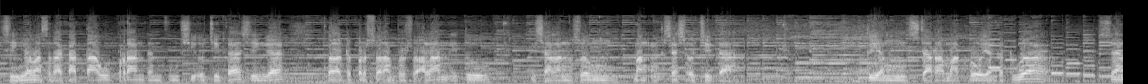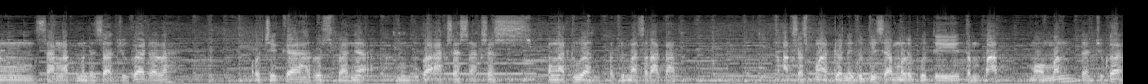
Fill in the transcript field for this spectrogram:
sehingga masyarakat tahu peran dan fungsi OJK sehingga kalau ada persoalan-persoalan itu bisa langsung mengakses OJK. Itu yang secara makro. Yang kedua yang sangat mendesak juga adalah OJK harus banyak membuka akses-akses pengaduan bagi masyarakat. Akses pengaduan itu bisa meliputi tempat, momen, dan juga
